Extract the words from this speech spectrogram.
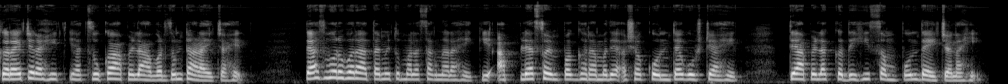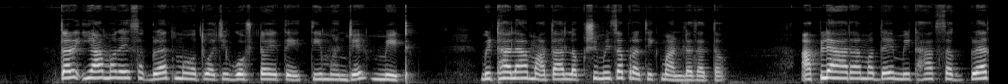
करायच्या नाहीत या चुका आपल्याला आवर्जून टाळायच्या आहेत. त्याचबरोबर आता मी तुम्हाला सांगणार आहे की आपल्या स्वयंपाकघरामध्ये अशा कोणत्या गोष्टी आहेत ते आपल्याला कधीही संपवून द्यायच्या नाही. तर यामध्ये सगळ्यात महत्त्वाची गोष्ट येते ती म्हणजे मीठ. मिठाला माता लक्ष्मीचं प्रतीक मानलं जातं. आपल्या आहारामध्ये मीठ हा सगळ्यात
